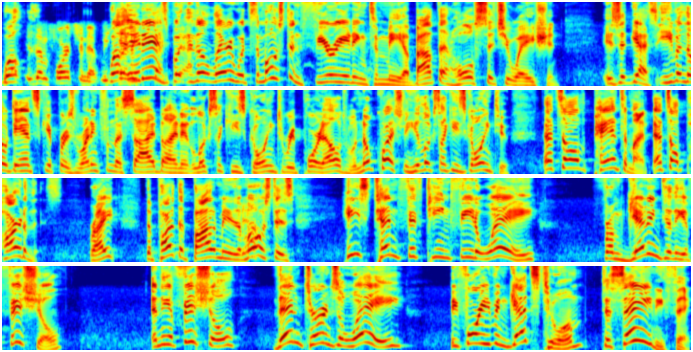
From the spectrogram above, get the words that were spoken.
Well, is unfortunate. We Well, it is, but that. you know, Larry, what's the most infuriating to me about that whole situation is that yes, even though Dan Skipper is running from the sideline, it looks like he's going to report eligible. No question, he looks like he's going to. That's all pantomime. That's all part of this, right? The part that bothered me the most is he's 10, 15 feet away from getting to the official, and the official then turns away before he even gets to him to say anything.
